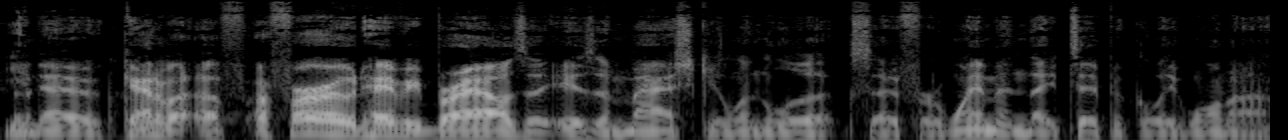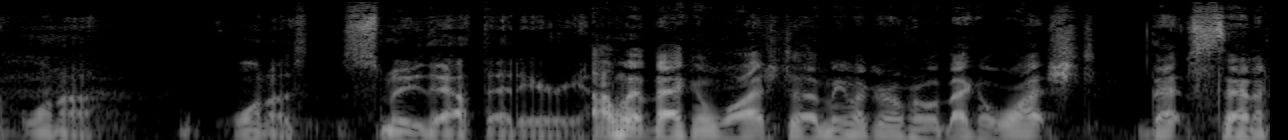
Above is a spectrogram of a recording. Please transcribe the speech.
you know, kind of a, a, a furrowed, heavy brow is a, is a masculine look. So for women, they typically want to want to want to smooth out that area. I went back and watched. Uh, me and my girlfriend went back and watched that Santa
